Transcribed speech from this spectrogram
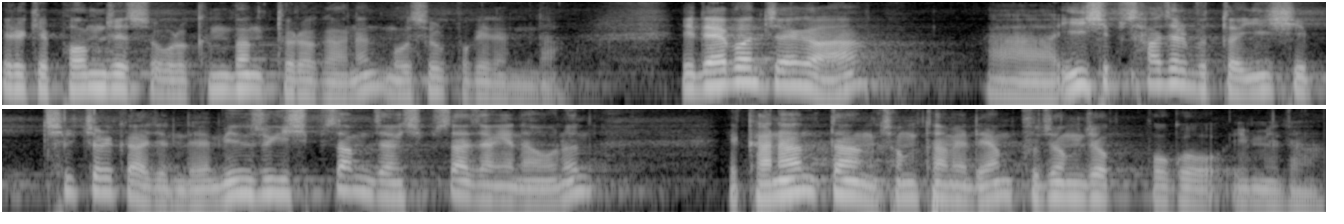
이렇게 범죄 속으로 금방 들어가는 모습을 보게 됩니다. 이 네 번째가 24절부터 아, 27절까지인데 민수기 13장 14장에 나오는 가나안 땅 정탐에 대한 부정적 보고입니다.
